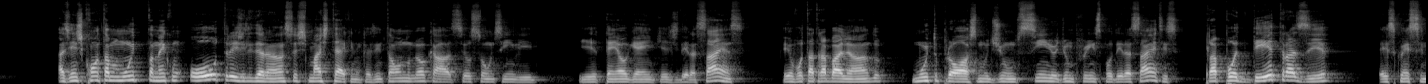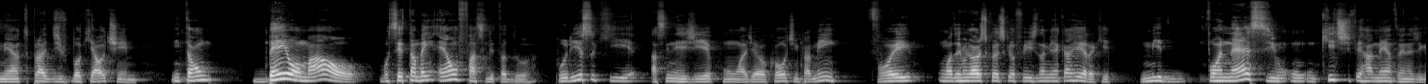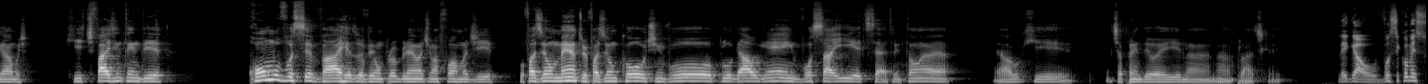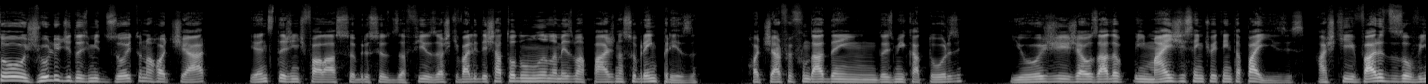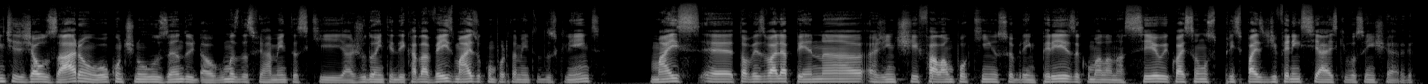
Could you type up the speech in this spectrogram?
a gente conta muito também com outras lideranças mais técnicas. Então, no meu caso, se eu sou um team lead e tem alguém que é de data science, eu vou estar trabalhando muito próximo de um senior, de um principal data scientist, para poder trazer esse conhecimento para desbloquear o time. Então, bem ou mal, você também é um facilitador. Por isso que a sinergia com o Agile Coaching, para mim, foi uma das melhores coisas que eu fiz na minha carreira, que me fornece um, um kit de ferramentas, né, digamos, que te faz entender como você vai resolver um problema de uma forma de vou fazer um mentor, fazer um coaching, vou plugar alguém, vou sair, etc. Então é, é algo que a gente aprendeu aí na, na prática. Legal. Você começou julho de 2018 na Hotjar. E antes da gente falar sobre os seus desafios, acho que vale deixar todo mundo na mesma página sobre a empresa. Hotjar foi fundada em 2014 e hoje já é usada em mais de 180 países. Acho que vários dos ouvintes já usaram ou continuam usando algumas das ferramentas que ajudam a entender cada vez mais o comportamento dos clientes, mas é, talvez valha a pena a gente falar um pouquinho sobre a empresa, como ela nasceu e quais são os principais diferenciais que você enxerga.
